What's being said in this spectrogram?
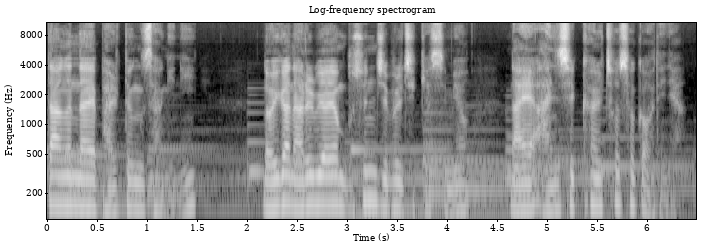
땅은 나의 발등상이니 너희가 나를 위하여 무슨 집을 짓겠으며 나의 안식할 처소가 어디냐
